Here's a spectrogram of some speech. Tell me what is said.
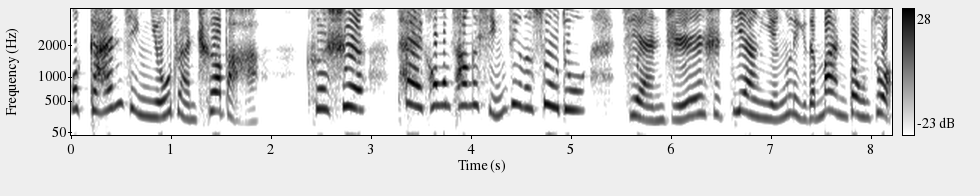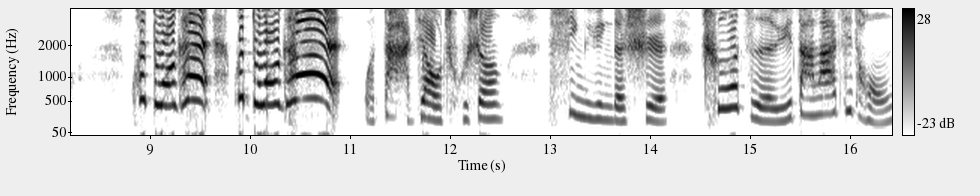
我赶紧扭转车把，可是太空舱行进的速度简直是电影里的慢动作。快躲开！快躲开！我大叫出声。幸运的是，车子与大垃圾桶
